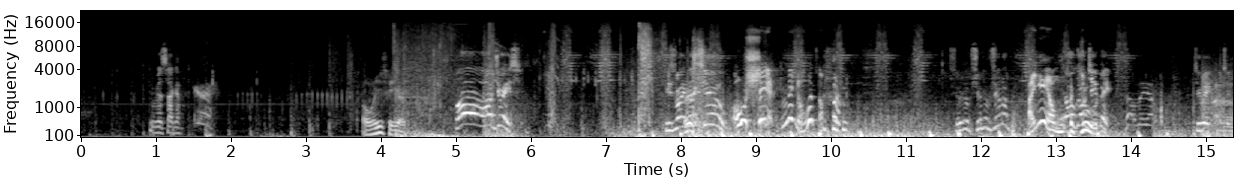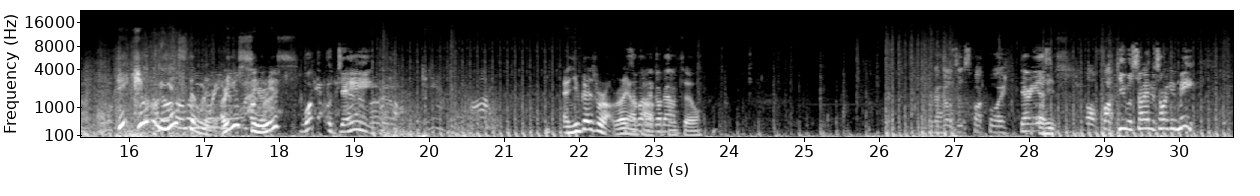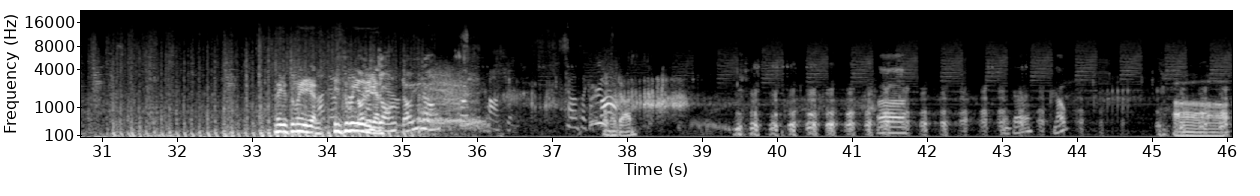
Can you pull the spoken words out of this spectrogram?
Give me a second. Oh, he's here. Oh, Andres! He's right next to you! Oh shit, nigga, what the fuck? Shoot him, shoot him, shoot him! I am, Go, go, dude. teammate! Teammate, teammate. He killed me no, no, no, instantly. no, no, Are you serious? What? Oh, dang! And you guys were right He's on about to go of him down. too. Where the hell is this fuck boy? There he Oh, is. he's Oh fuck, he was trying to target me! nigga's doing it again. He's doing No, it you again. don't. No, you don't. Proceed with caution. Sounds like a Oh my god. Uh. Okay. Nope. Uh.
